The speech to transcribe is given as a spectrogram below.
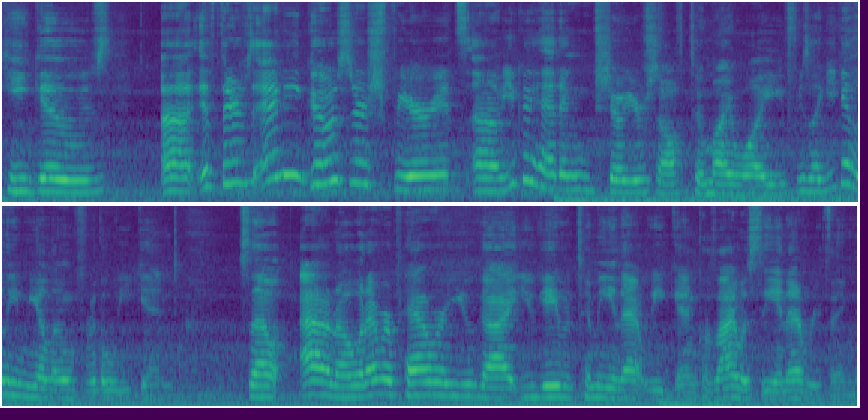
he goes, uh, if there's any ghosts or spirits, uh, you go ahead and show yourself to my wife. He's like, you can leave me alone for the weekend. So, I don't know, whatever power you got, you gave it to me that weekend because I was seeing everything.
